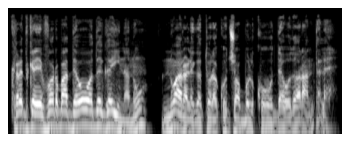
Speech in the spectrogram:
Cred că e vorba de ouă de găină, nu? Nu are legătură cu jobul cu deodorantele.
